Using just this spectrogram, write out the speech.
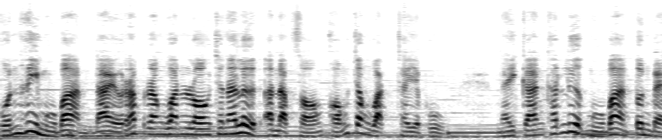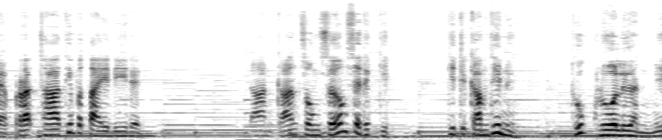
ผลให้หมู่บ้านได้รับรางวัลรองชนะเลิศอันดับสองของจังหวัดชัยภูมิ ในการคัดเลือกหมู่บ้านต้นแบบประชาธิปไตยดีเด่น ด้านการส่งเสริมเศรษฐกิจ กิจกรรมที่หนึ่งทุกครัวเรือนมี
